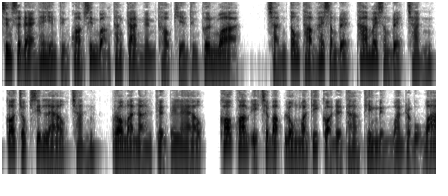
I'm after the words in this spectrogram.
ซึ่งแสดงให้เห็นถึงความสิ้นหวังทางการเงินเขาเขียนถึงเพื่อนว่า ฉันต้องทำให้สำเร็จถ้าไม่สำเร็จฉันก็จบสิ้นแล้ว ฉันรอมานานเกินไปแล้ว ข้อความอีกฉบับลงวันที่ก่อนเดินทางเพียงหนึ่งวันระบุว่า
